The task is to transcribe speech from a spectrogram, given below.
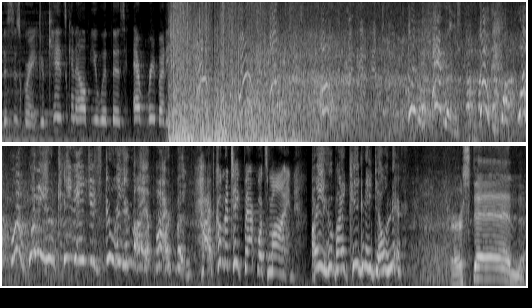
This is great. Your kids can help you with this. Everybody. Good heavens! What, what, what, what are you teenagers doing in my apartment? I've come to take back what's mine. Are you you my kidney donor. Kirsten!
